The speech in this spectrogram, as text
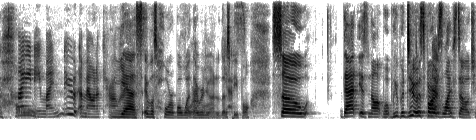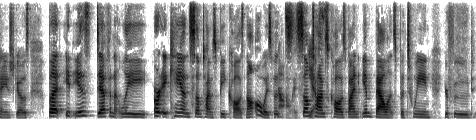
oh. tiny, minute amount of calories. Yes, it was horrible what they were doing to those yes. people. So that is not what we would do as far No. as lifestyle change goes. But it is definitely, or it can sometimes be caused, not always, but Not always, sometimes yes. caused by an imbalance between your food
